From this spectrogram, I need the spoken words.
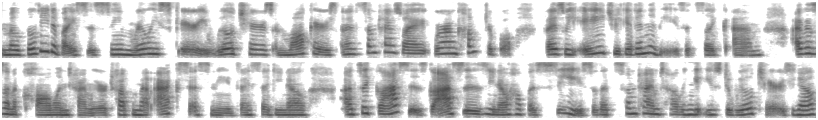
mobility devices seem really scary wheelchairs and walkers and it's sometimes why we're uncomfortable but as we age we get into these. It's like um, i was on a call one time we were talking about access needs i said you know it's like glasses glasses you know help us see so that's sometimes how we can get used to wheelchairs you know?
